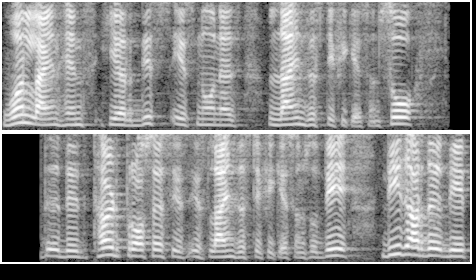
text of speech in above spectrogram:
one line hence here this is known as line justification. So, the, the third process is, is line justification. So, they these are the, the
